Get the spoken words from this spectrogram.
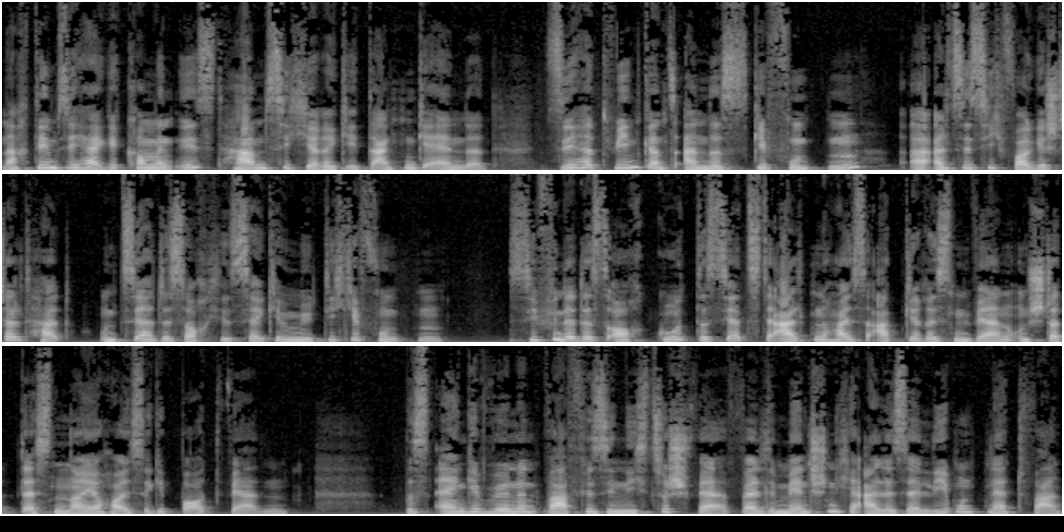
Nachdem sie hergekommen ist, haben sich ihre Gedanken geändert. Sie hat Wien ganz anders gefunden, äh, als sie sich vorgestellt hat. Und sie hat es auch hier sehr gemütlich gefunden. Sie findet es auch gut, dass jetzt die alten Häuser abgerissen werden und stattdessen neue Häuser gebaut werden. Das Eingewöhnen war für sie nicht so schwer, weil die Menschen hier alle sehr lieb und nett waren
